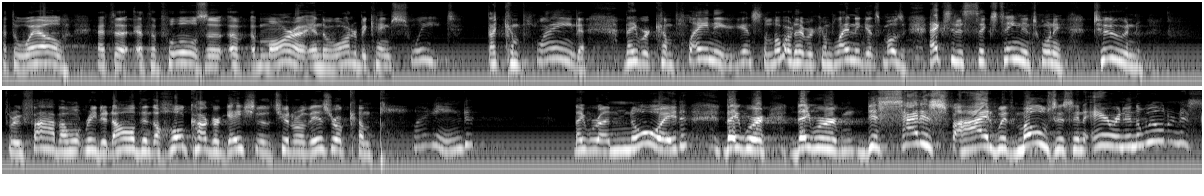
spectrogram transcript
at the well, at the, at the pools of, of, of Marah, and the water became sweet. They complained. They were complaining against the Lord. They were complaining against Moses. Exodus 16 and 22 and through 5, I won't read it all. Then the whole congregation of the children of Israel complained. They were annoyed. They were, they were dissatisfied with Moses and Aaron in the wilderness.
